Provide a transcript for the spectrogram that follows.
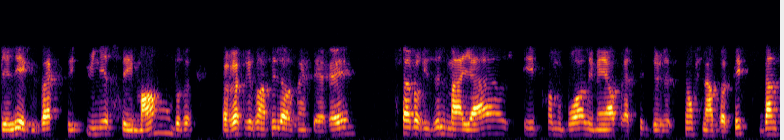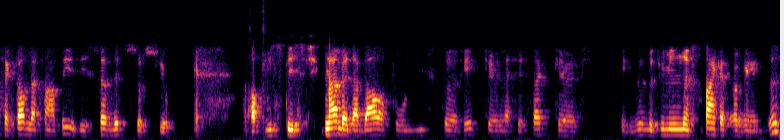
délai exact, c'est unir ses membres, représenter leurs intérêts, favoriser le maillage et promouvoir les meilleures pratiques de gestion philanthropique dans le secteur de la santé et des services sociaux. Alors, plus spécifiquement, ben, d'abord, pour l'historique, la FESAC euh, existe depuis 1990,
